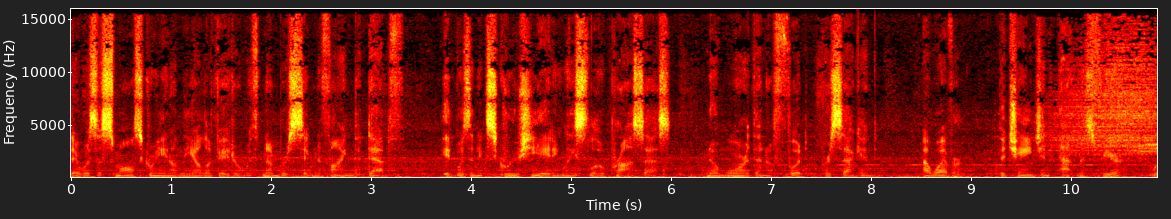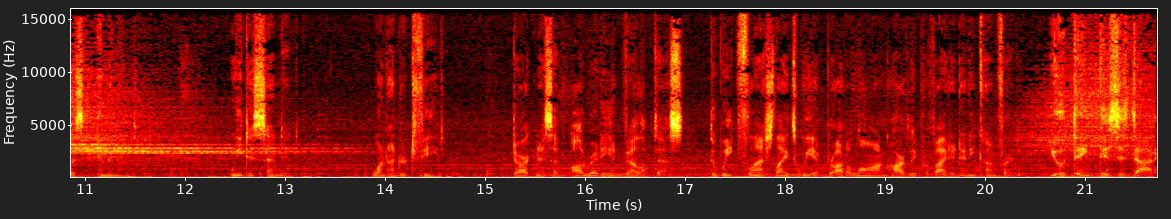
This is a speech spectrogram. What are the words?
There was a small screen on the elevator with numbers signifying the depth. It was an excruciatingly slow process, no more than a foot per second. However, the change in atmosphere was imminent. We descended. 100 feet. Darkness had already enveloped us. The weak flashlights we had brought along hardly provided any comfort. You think this is dark?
